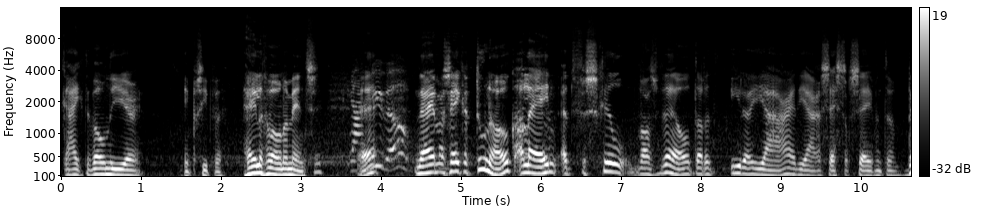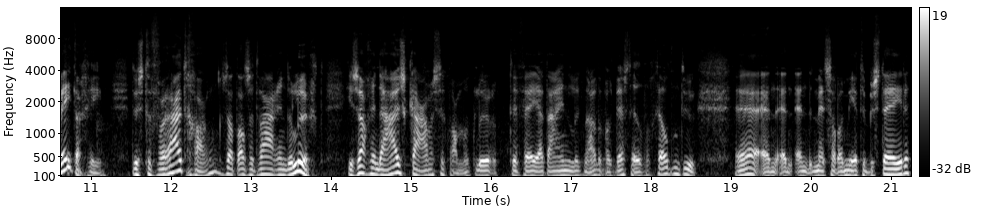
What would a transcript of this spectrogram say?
kijk, er woonden hier in principe hele gewone mensen. Ja, nu wel. Nee, maar zeker toen ook. Alleen het verschil was wel dat het ieder jaar, in de jaren 60, 70, beter ging. Dus de vooruitgang zat als het ware in de lucht. Je zag in de huiskamers, er kwam een kleur tv uiteindelijk. Nou, dat was best heel veel geld natuurlijk. En, en, en de mensen hadden meer te besteden.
